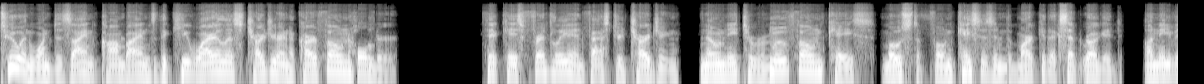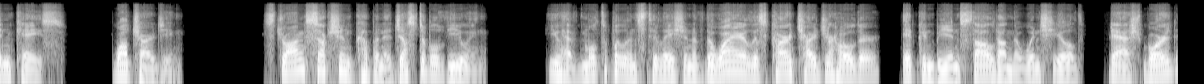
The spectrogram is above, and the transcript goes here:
2-in-1 design combines the Qi wireless charger and a car phone holder. Thick case friendly and faster charging, no need to remove phone case. Most of phone cases in the market accept rugged, uneven case. While charging, strong suction cup and adjustable viewing. You have multiple installation of the wireless car charger holder, it can be installed on the windshield, dashboard,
